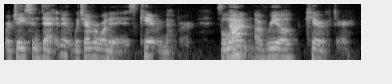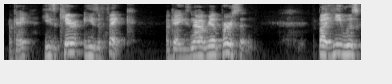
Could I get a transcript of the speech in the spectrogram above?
or Jason Dead, whichever one it is, can't remember. It's Bourne. not a real character. Okay, he's a char- He's a fake. Okay, he's not a real person. But he was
